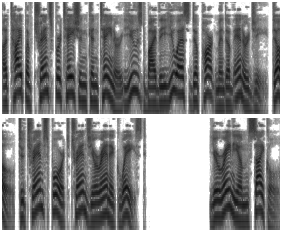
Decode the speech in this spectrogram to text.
a type of transportation container used by the U.S. Department of Energy to transport transuranic waste. Uranium cycle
